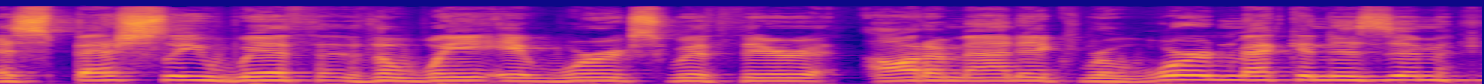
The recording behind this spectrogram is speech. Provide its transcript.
especially with the way it works with their automatic reward mechanism.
